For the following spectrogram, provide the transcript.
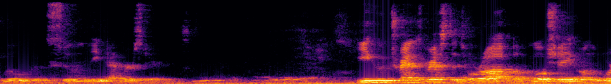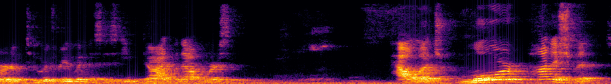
will consume the adversaries. He who transgressed the Torah of Moshe on the word of two or three witnesses, he died without mercy. How much more punishment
